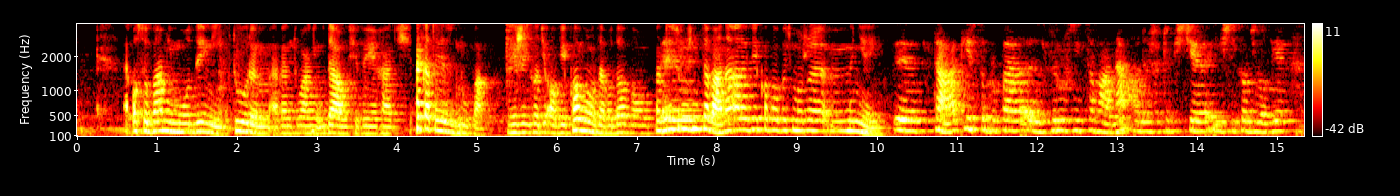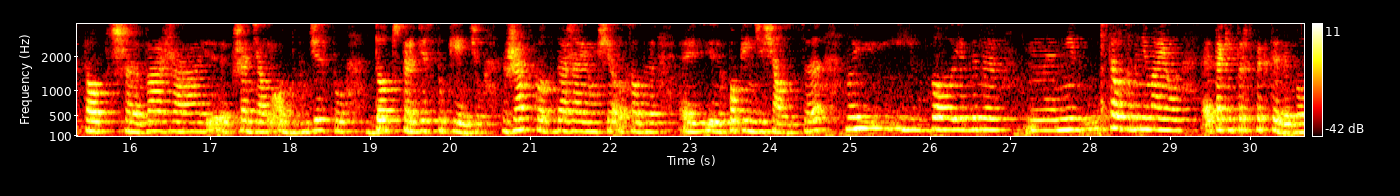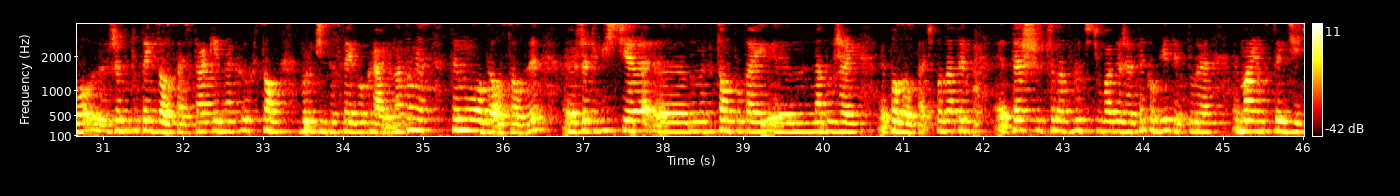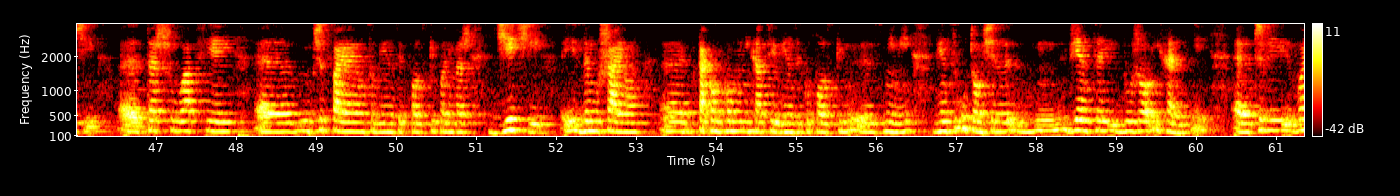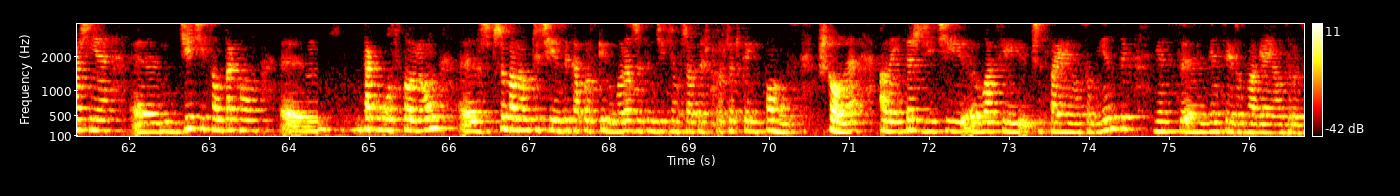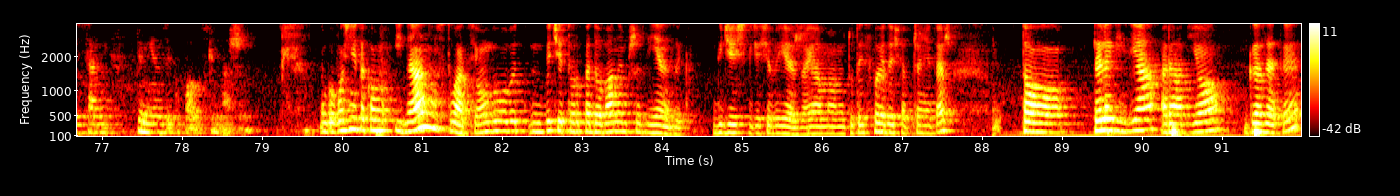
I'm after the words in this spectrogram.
e, osobami młodymi, którym ewentualnie udało się wyjechać. Jaka to jest grupa, jeżeli chodzi o wiekową, zawodową? Pewnie E, zróżnicowana, ale wiekowo być może mniej. Y, Tak, jest to grupa zróżnicowana, ale rzeczywiście jeśli chodzi o wiek, to przeważa y, przedział od 20 do 45. Rzadko zdarzają się osoby po 50. No i, i bo jak gdyby mm, nie, te osoby nie mają e, takiej perspektywy, bo żeby tutaj zostać, tak, jednak chcą wrócić do swojego kraju. Natomiast te młode osoby e, rzeczywiście chcą tutaj na dłużej pozostać. Poza tym e, też trzeba zwrócić uwagę, że te kobiety, które mają tutaj dzieci, e, też łatwiej przyswajają sobie język polski, ponieważ dzieci wymuszają taką komunikację w języku polskim e, z nimi, więc uczą się mm, więcej, dużo i chętniej. E, Czyli właśnie e, dzieci są taką, e, taką ostoją, e, że trzeba nauczyć się języka polskiego, bo raz, że tym dzieciom trzeba też troszeczkę im pomóc w szkole, ale i też dzieci e, łatwiej przyswajają sobie język, więc e, więcej rozmawiają z rodzicami w tym języku polskim naszym. No bo właśnie taką idealną sytuacją byłoby bycie torpedowanym przez język gdzieś, gdzie się wyjeżdża. Ja mam tutaj swoje doświadczenie też. To telewizja, radio, gazety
